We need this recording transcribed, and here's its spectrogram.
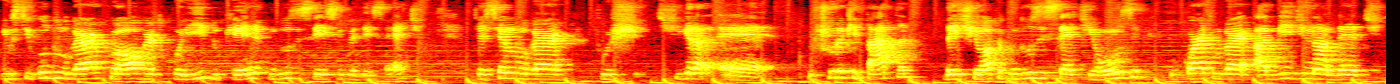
E o segundo lugar foi o Albert Cori, do Quênia, com 12 e 6, 57. Terceiro lugar foi o é, o Shura Kitata, da Etiópia, com 12 e 7 e 11. O quarto lugar, Abid Nadet,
